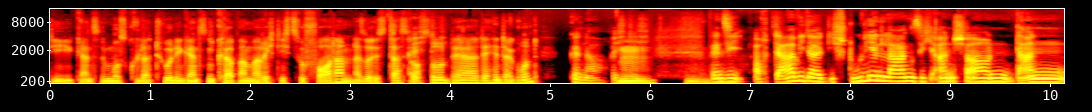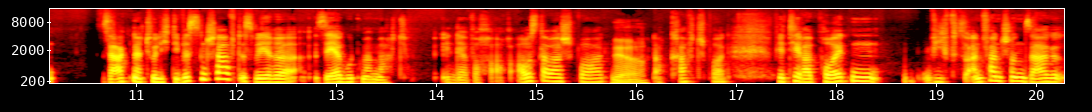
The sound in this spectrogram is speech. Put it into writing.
die ganze Muskulatur, den ganzen Körper mal richtig zu fordern. Also ist das richtig. auch so der, der Hintergrund? Genau, richtig. Mhm. mhm. Wenn Sie auch da wieder die Studienlagen sich anschauen, dann sagt natürlich die Wissenschaft, es wäre sehr gut, man macht in der Woche auch Ausdauersport, ja. auch Kraftsport. Wir Therapeuten, wie ich zu Anfang schon sage,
